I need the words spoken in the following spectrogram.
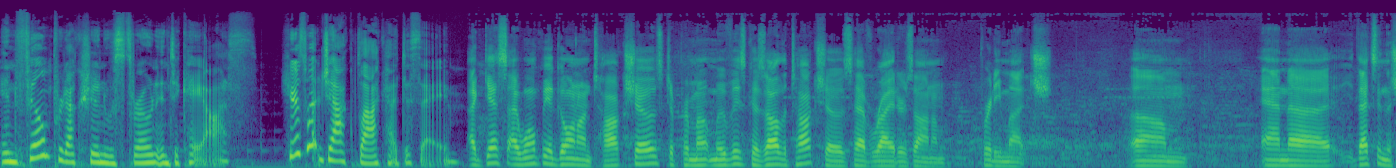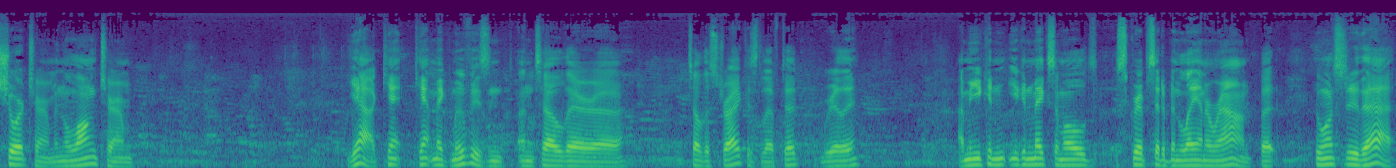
and film production was thrown into chaos. Here's what Jack Black had to say. I guess I won't be going on talk shows to promote movies because all the talk shows have writers on them pretty much. Um, and uh, that's in the short term. In the long term, yeah, can't can't make movies in, until they're uh, until the strike is lifted. Really, I mean, you can you can make some old scripts that have been laying around, but who wants to do that?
